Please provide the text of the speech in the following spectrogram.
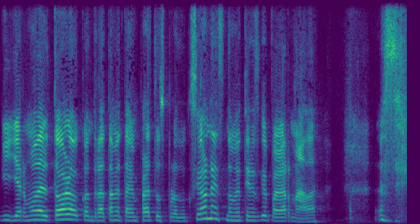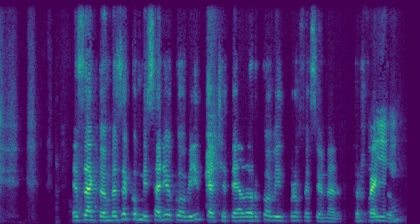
Guillermo del Toro, contrátame también para tus producciones, no me tienes que pagar nada. Exacto, en vez de comisario COVID, cacheteador COVID profesional. Perfecto. Oye,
